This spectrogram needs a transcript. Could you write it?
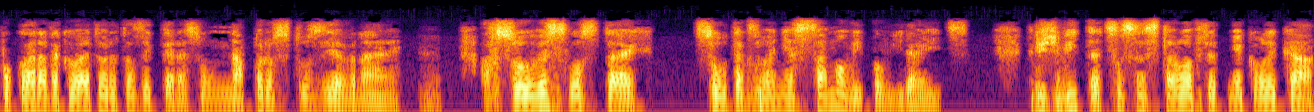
pokládat takovéto dotazy, které jsou naprosto zjevné a v souvislostech jsou takzvaně samovypovídající. Když víte, co se stalo před několika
